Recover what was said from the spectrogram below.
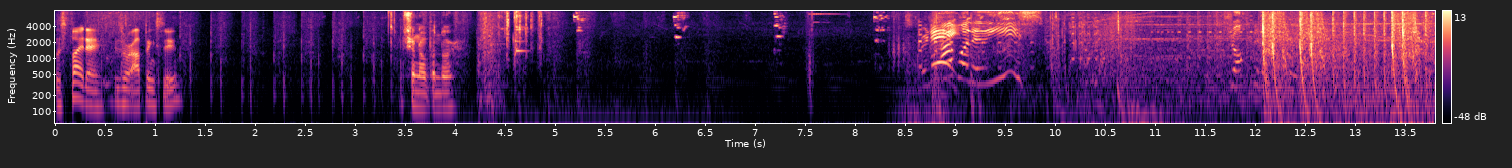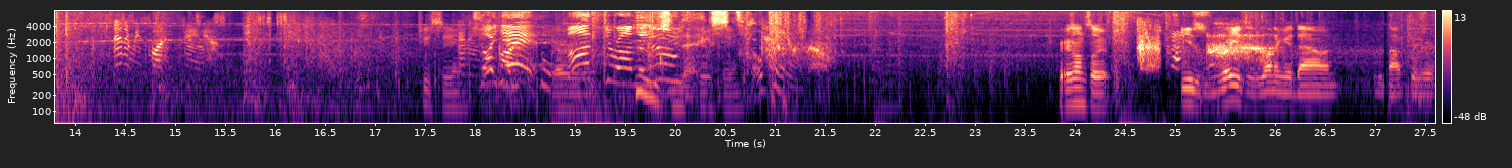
Let's fight A. Because we're opping C. Should open door. Have one these. Drop it. Enemy spotted two C. Oh yeah! Monster on the Who's loose! next? Raze on site. He's Raze is running it down. It's not clear.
